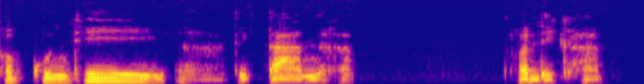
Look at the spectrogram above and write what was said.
ขอบคุณที่ติดตามนะครับ สวัสดีครับ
